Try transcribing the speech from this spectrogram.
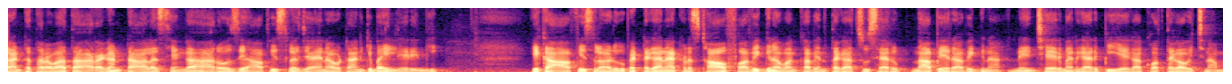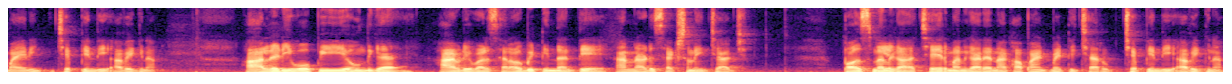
గంట తర్వాత అరగంట ఆలస్యంగా ఆ రోజే ఆఫీస్లో జాయిన్ అవ్వటానికి బయలుదేరింది. ఇక ఆఫీసులో అడుగు పెట్టగానే అక్కడ స్టాఫ్ అవిఘ్న వంక వింతగా చూశారు. నా పేరు అవిఘ్న నేను చైర్మన్ గారి పిఏగా కొత్తగా వచ్చిన అమ్మాయిని చెప్పింది అవిఘ్న. ఆల్రెడీ ఓ పిఏ ఉందిగా ఆవిడ ఇవాళ సెలవు పెట్టింది అంతే అన్నాడు సెక్షన్ ఇన్ఛార్జ్. పర్సనల్గా చైర్మన్ గారే నాకు అపాయింట్మెంట్ ఇచ్చారు చెప్పింది అవిఘ్న.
